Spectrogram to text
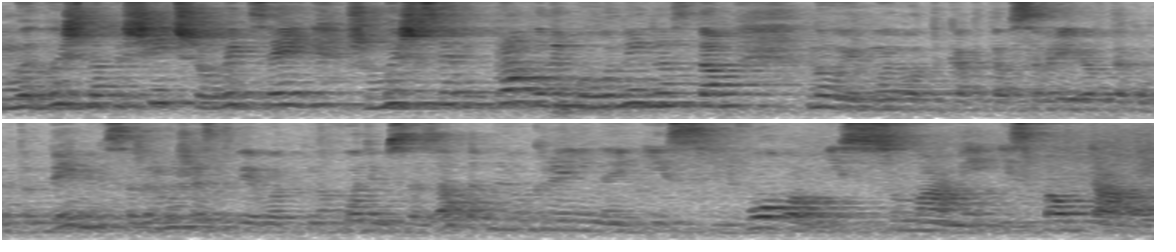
ми, ви ж напишіть, що ви цей, що ми ж все відправили, бо вони нас там. Ну и мы вот как-то все время в таком тандеме, в содружестве вот находимся с Западной Украиной, и с Львовом, и с Сумами, и с Полтавой,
